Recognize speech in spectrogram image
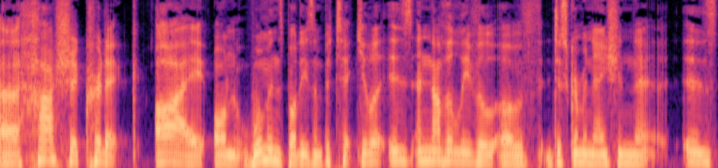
a harsher critic eye on women's bodies in particular is another level of discrimination that is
